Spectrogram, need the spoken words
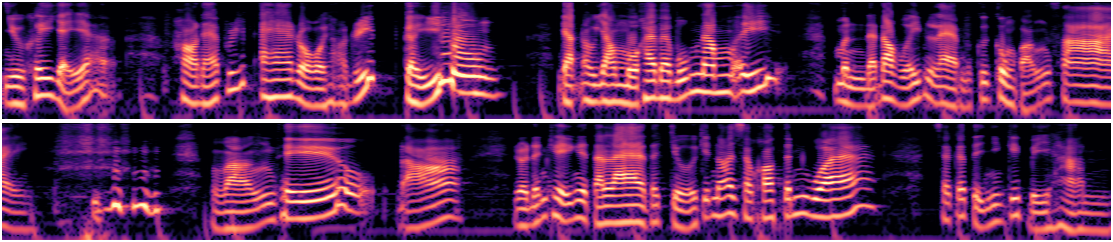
nhiều khi vậy á, họ đã brief a rồi, họ brief kỹ luôn. Gạch đầu dòng một, hai, ba, bốn, năm ý, mình đã đồng ý làm rồi cuối cùng vẫn sai. Vẫn thiếu. Đó. Rồi đến khi người ta la, người ta chửi, chứ nói sao khó tính quá. Sao cái tự nhiên cái bị hành?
